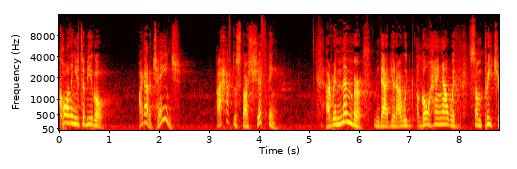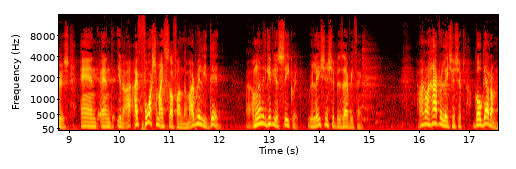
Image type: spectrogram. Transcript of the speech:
calling you to be, you go, I got to change. I have to start shifting. I remember that, you know, I would go hang out with some preachers and, and you know, I, I forced myself on them. I really did. I'm going to give you a secret. Relationship is everything. I don't have relationships. Go get them.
